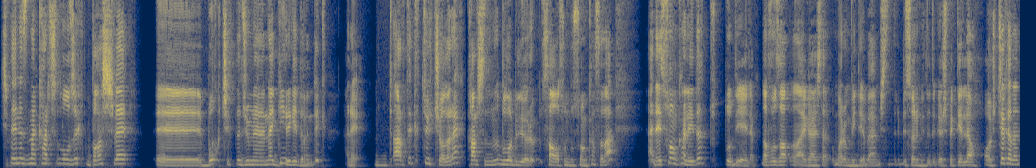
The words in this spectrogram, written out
Şimdi en azından karşılığı olacak baş ve e, bok çıktı cümlelerine geri döndük. Hani artık Türkçe olarak karşılığını bulabiliyorum. Sağ olsun bu son kasadan. Hani son kaleyi de tuttu diyelim. Lafı uzatmadan arkadaşlar. Umarım video beğenmişsinizdir. Bir sonraki videoda görüşmek dileğiyle. Hoşçakalın.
